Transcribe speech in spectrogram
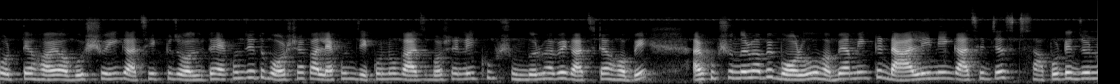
করতে হয় অবশ্যই, গাছে একটু জল দিতে এখন যেহেতু বর্ষাকাল, এখন যে কোনো গাছ বসালেই খুব সুন্দরভাবে গাছটা হবে আর খুব সুন্দরভাবে বড়ও হবে। আমি একটা ডাল এনে গাছের জাস্ট সাপোর্টের জন্য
